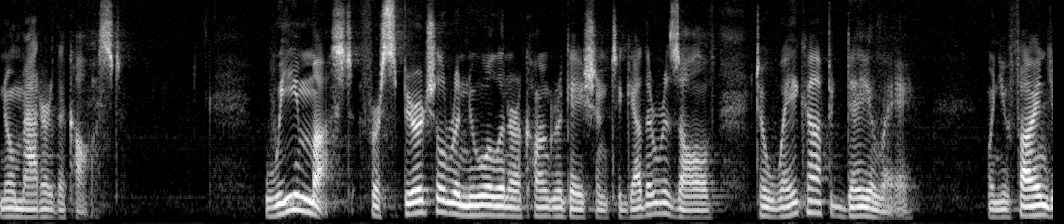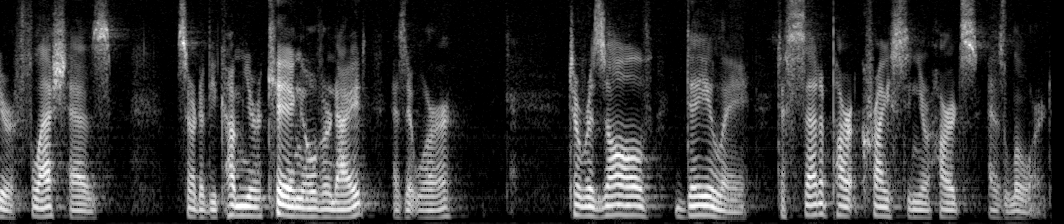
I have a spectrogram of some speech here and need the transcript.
no matter the cost. We must, for spiritual renewal in our congregation, together resolve to wake up daily when you find your flesh has sort of become your king overnight, as it were, to resolve daily to set apart Christ in your hearts as Lord.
